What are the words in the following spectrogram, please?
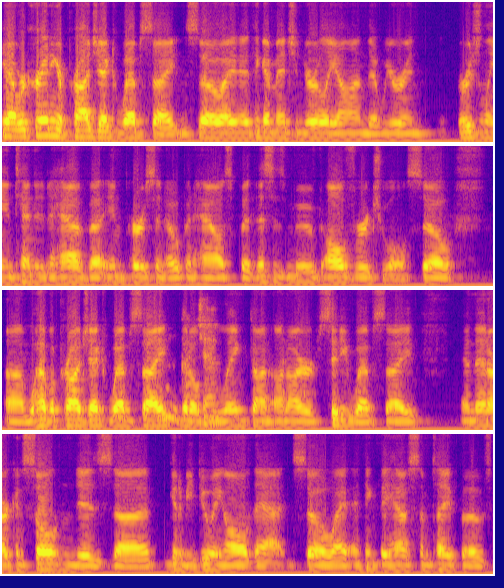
Yeah, we're creating a project website, and so I, I think I mentioned early on that we were in, originally intended to have an in-person open house, but this has moved all virtual. So um, we'll have a project website Oh, that'll gotcha. be linked on on our city website, and then our consultant is uh, going to be doing all of that. So I, I think they have some type of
